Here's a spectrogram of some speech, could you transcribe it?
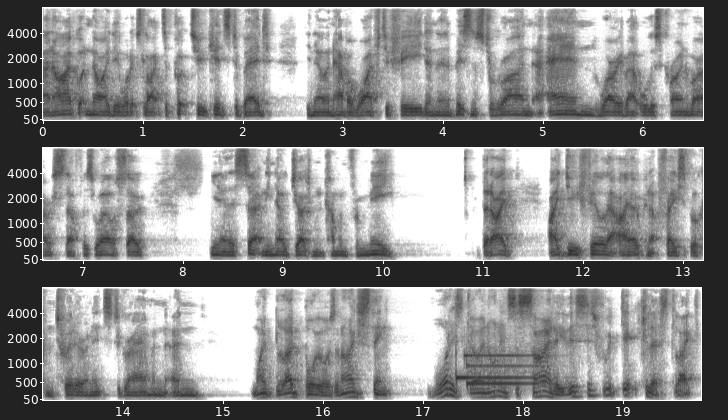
and I've got no idea what it's like to put two kids to bed, you know, and have a wife to feed and a business to run, and worry about all this coronavirus stuff as well. So, you know, there's certainly no judgment coming from me, but I I do feel that I open up Facebook and Twitter and Instagram, and and my blood boils, and I just think, what is going on in society? This is ridiculous. Like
